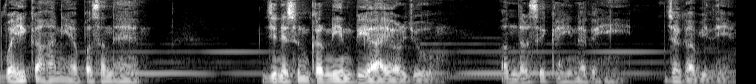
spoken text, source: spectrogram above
वही कहानियाँ पसंद हैं, जिन्हें सुनकर नींद भी आए और जो अंदर से कहीं ना कहीं जगा भी दें।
